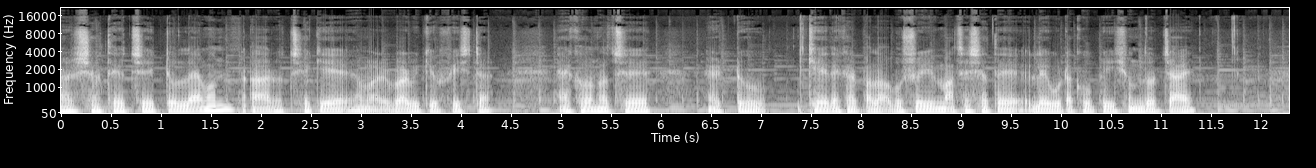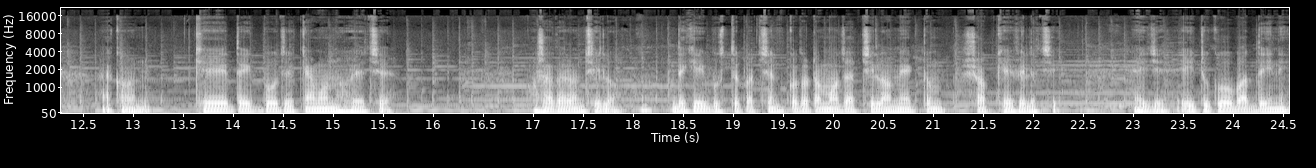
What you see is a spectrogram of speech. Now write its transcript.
আর সাথে হচ্ছে একটু লেমন আর হচ্ছে গিয়ে আমার বারবিকিউ ফিশটা এখন হচ্ছে একটু খেয়ে দেখার পালা অবশ্যই মাছের সাথে লেবুটা খুবই সুন্দর যায়। এখন খেয়ে দেখব যে কেমন হয়েছে। অসাধারণ ছিল। দেখেই বুঝতে পারছেন কতটা মজার ছিল। আমি একদম সব খেয়ে ফেলেছি। এই যে, এইটুকুও বাদ দিইনি।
